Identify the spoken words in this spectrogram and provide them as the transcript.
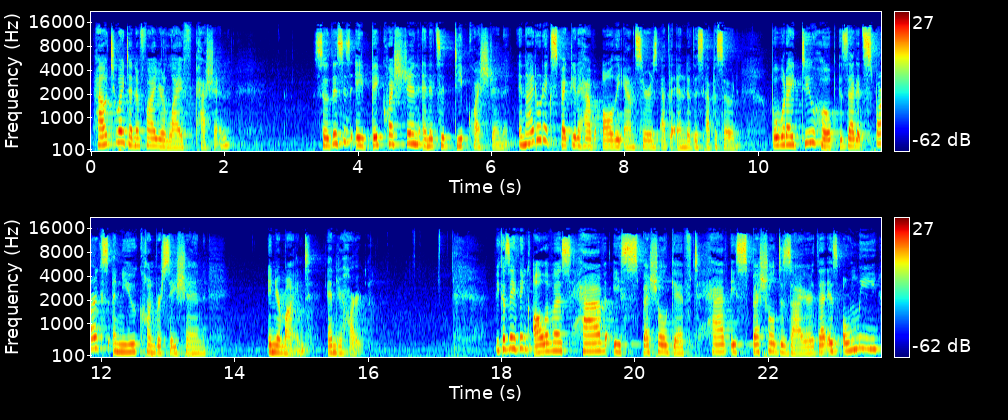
How to Identify Your Life Passion. So, this is a big question and it's a deep question. And I don't expect you to have all the answers at the end of this episode. But what I do hope is that it sparks a new conversation in your mind and your heart. Because I think all of us have a special gift, have a special desire that is only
